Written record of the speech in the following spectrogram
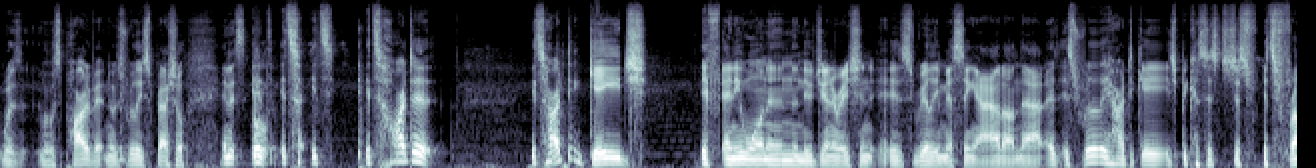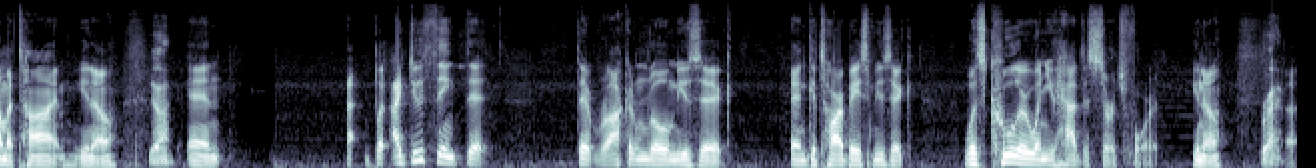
was was part of it and it was really special. And it's it, it's it's it's hard to it's hard to gauge if anyone in the new generation is really missing out on that. It's really hard to gauge because it's just it's from a time, you know. Yeah. And uh, but I do think that that rock and roll music and guitar based music was cooler when you had to search for it, you know. Right. Uh,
